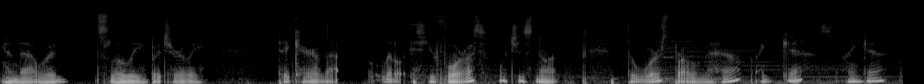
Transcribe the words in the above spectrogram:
And that would slowly but surely take care of that little issue for us, which is not the worst problem to have, I guess. I guess.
